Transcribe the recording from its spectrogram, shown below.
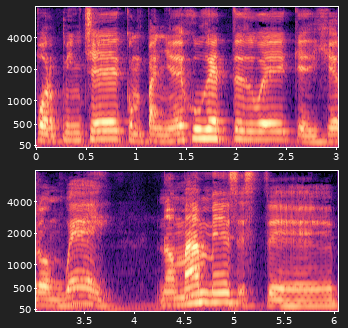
por pinche compañía de juguetes, güey, que dijeron, güey, no mames, este,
